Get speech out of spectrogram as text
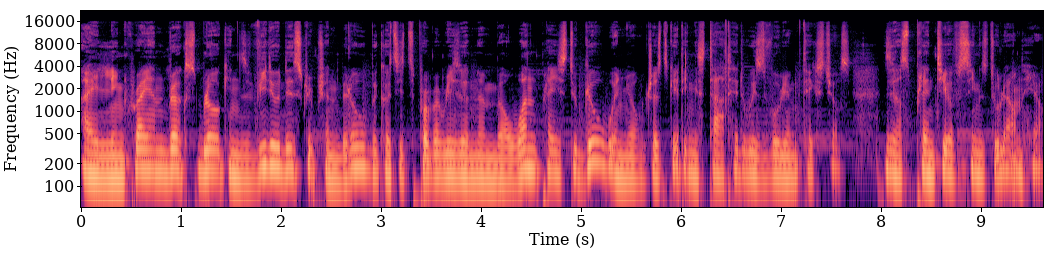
I link Ryan Brucks' blog in the video description below because it's probably the number one place to go when you're just getting started with volume textures. There's plenty of things to learn here.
